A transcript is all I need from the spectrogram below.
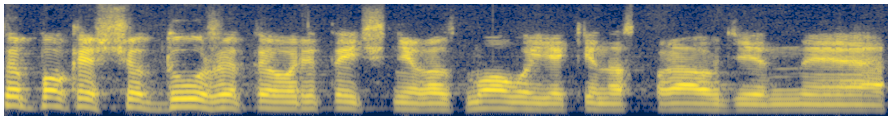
Це поки що дуже теоретичні розмови, які насправді не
